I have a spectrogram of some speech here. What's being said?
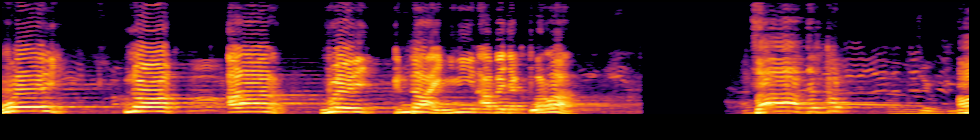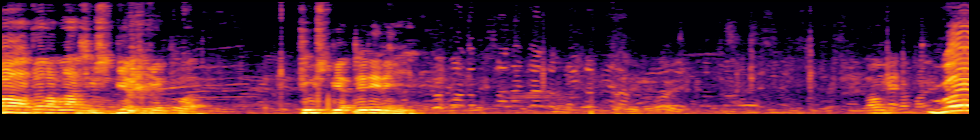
We not are we kendai ngin abe jak perwa. Sa jatuh Ah, telah lah sus biak biak tua. Sus biak dede dede. We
